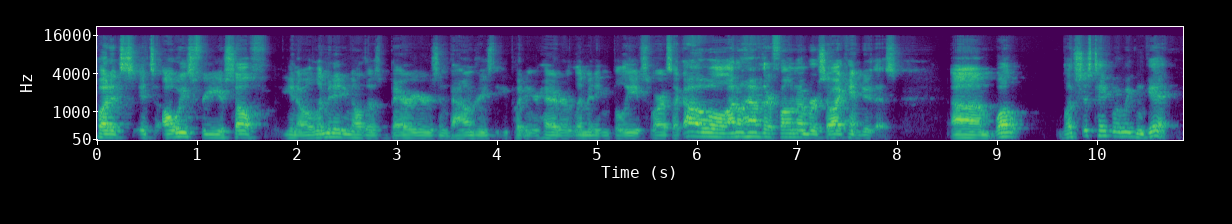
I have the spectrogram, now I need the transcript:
but it's it's always for yourself you know, eliminating all those barriers and boundaries that you put in your head or limiting beliefs where it's like, oh, well, I don't have their phone number, so I can't do this. Um, well, let's just take what we can get.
